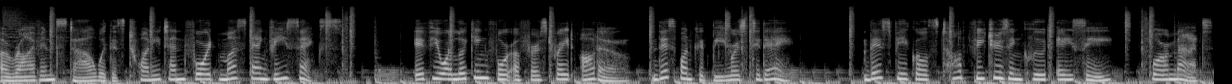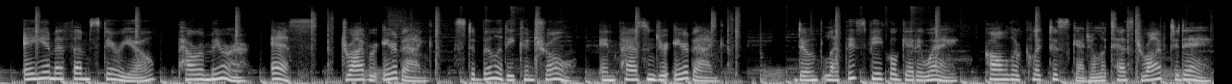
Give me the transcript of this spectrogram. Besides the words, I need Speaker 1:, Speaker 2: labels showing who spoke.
Speaker 1: Arrive in style with this 2010 Ford Mustang V6. If you are looking for a first-rate auto, this one could be yours today. This vehicle's top features include AC, floor mats, AM-FM stereo, power mirror, S, driver airbag, stability control, and passenger airbag. Don't let this vehicle get away. Call or click to schedule a test drive today.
